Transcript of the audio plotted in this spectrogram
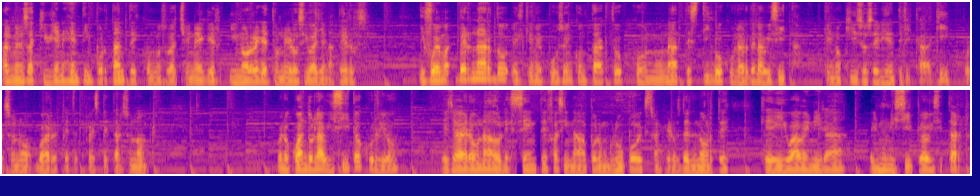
al menos aquí viene gente importante como Schwarzenegger y no reggaetoneros y vallenateros. Y fue Bernardo el que me puso en contacto con una testigo ocular de la visita, que no quiso ser identificada aquí, por eso no voy a respetar su nombre. Bueno, cuando la visita ocurrió, ella era una adolescente fascinada por un grupo de extranjeros del norte que iba a venir a el municipio a visitarlo.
